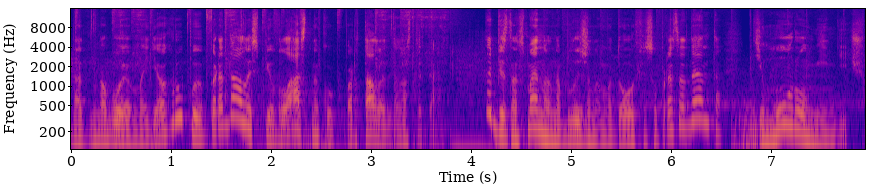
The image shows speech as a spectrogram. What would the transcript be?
над новою медіагрупою передали співвласнику кварталу 95 та бізнесмену, наближеному до офісу президента Тімуру Міндічу.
